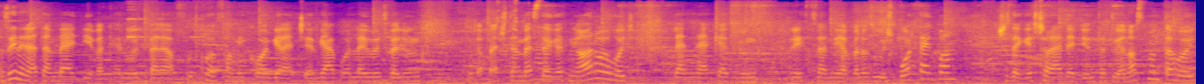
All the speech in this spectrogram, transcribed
Az én életembe egy éve került bele a futgolf, amikor Gelencsér Gábor leült velünk Budapesten beszélgetni arról, hogy lenne kedvünk részt venni ebben az új sportágban, és az egész család egyöntetően azt mondta, hogy,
